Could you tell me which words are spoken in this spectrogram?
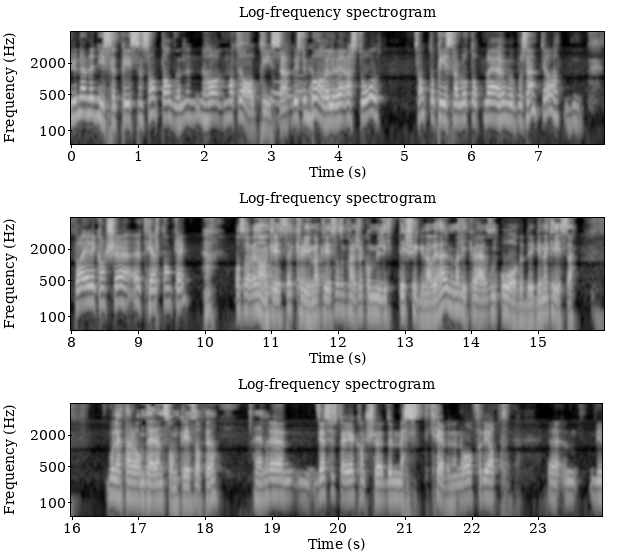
Du nevner dieselprisen, sant? andre har materialpriser. Hvis du bare leverer stål, sant? og prisen har gått opp med 100% ja, da er det kanskje et helt annet game. Og så har vi en annen krise, klimakrisa, som kanskje kom litt i skyggen av de her, men allikevel er en sånn overbyggende krise. Hvor lett er det å håndtere en sånn krise oppi det? Hele? Eh, Det syns jeg er kanskje det mest krevende nå. fordi at vi,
